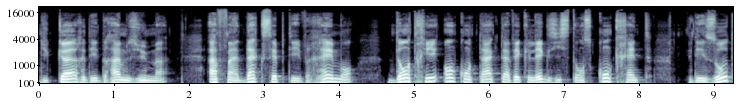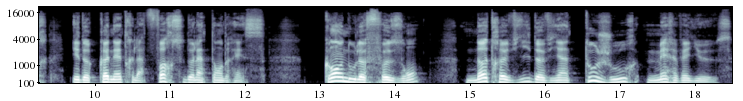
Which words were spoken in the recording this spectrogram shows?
du cœur des drames humains afin d'accepter vraiment d'entrer en contact avec l'existence concrète des autres et de connaître la force de la tendresse. Quand nous le faisons, notre vie devient toujours merveilleuse.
